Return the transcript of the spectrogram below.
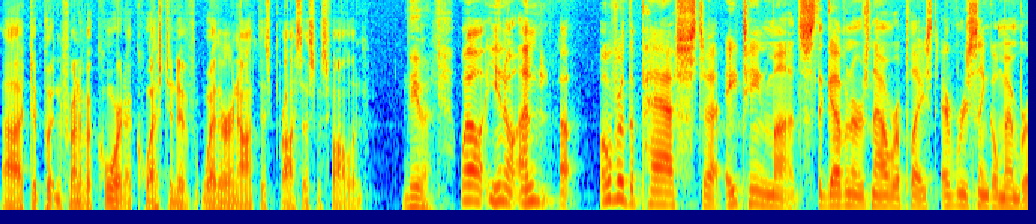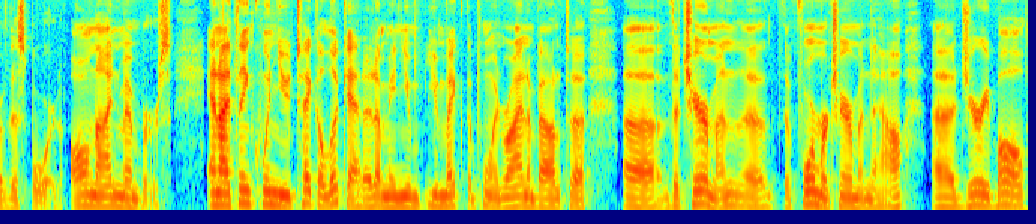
uh, to put in front of a court a question of whether or not this process was followed. Neva. Well, you know, un- uh, over the past uh, 18 months, the governor has now replaced every single member of this board, all nine members. And I think when you take a look at it, I mean, you, you make the point, Ryan, about uh, uh, the chairman, uh, the former chairman now, uh, Jerry Ball.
